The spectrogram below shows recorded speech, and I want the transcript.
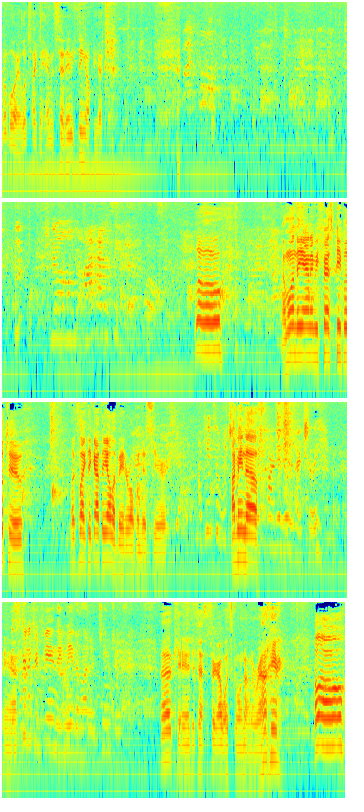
Oh boy, it looks like they haven't set anything up yet. No, I haven't seen it. Hello. I'm one of the Anime Fest people too. Looks like they got the elevator open this year. I can't tell which, I mean, uh, which part it is actually. Yeah. It's kind of confusing. They've made a lot of changes. Okay, I just have to figure out what's going on around here. Hello.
